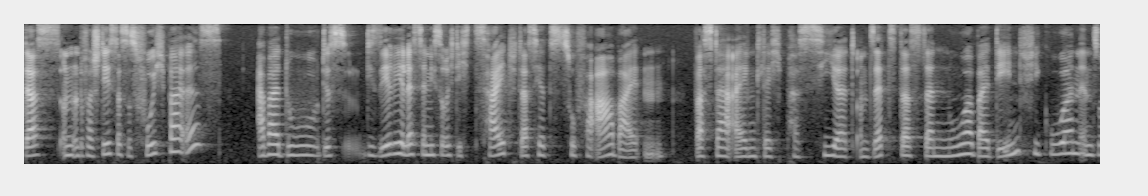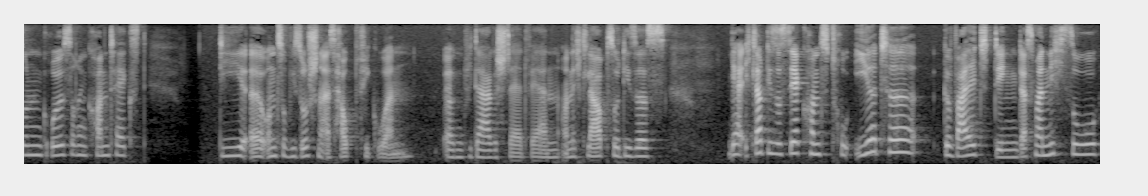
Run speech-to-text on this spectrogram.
dass, und, und, du verstehst, dass es furchtbar ist, aber du, das, die Serie lässt dir nicht so richtig Zeit, das jetzt zu verarbeiten, was da eigentlich passiert und setzt das dann nur bei den Figuren in so einen größeren Kontext, die äh, uns sowieso schon als Hauptfiguren irgendwie dargestellt werden. Und ich glaube, so dieses, ja, ich glaube, dieses sehr konstruierte Gewaltding, dass man nicht so,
